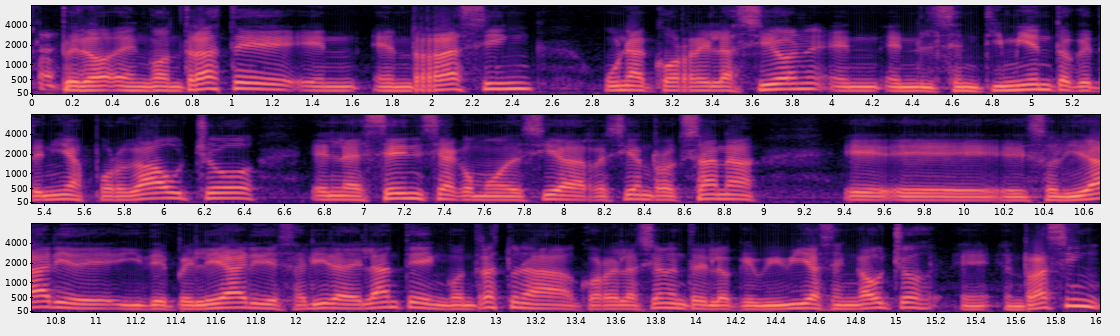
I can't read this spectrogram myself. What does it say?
Pero encontraste en, en Racing una correlación en, en, el sentimiento que tenías por Gaucho, en la esencia, como decía recién Roxana, eh, eh, solidaria y de, pelear y de salir adelante. ¿Encontraste una correlación entre lo que vivías en Gaucho eh, en Racing?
